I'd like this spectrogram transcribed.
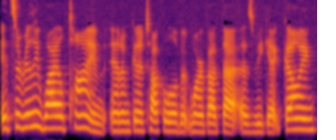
it's a really wild time, and I'm going to talk a little bit more about that as we get going.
